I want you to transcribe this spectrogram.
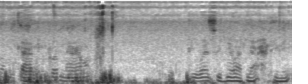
ก็มีการรดน้ำถือว่าสุดยอดแล้วทีนี้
